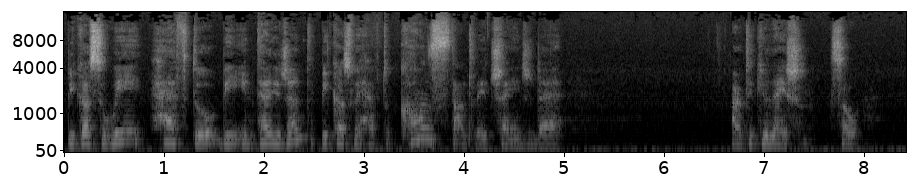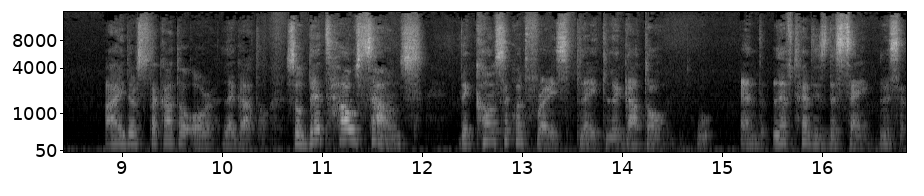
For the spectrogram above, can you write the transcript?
Because we have to be intelligent, because we have to constantly change the articulation. So either staccato or legato. So that's how sounds the consequent phrase played legato and left hand is the same. Listen.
